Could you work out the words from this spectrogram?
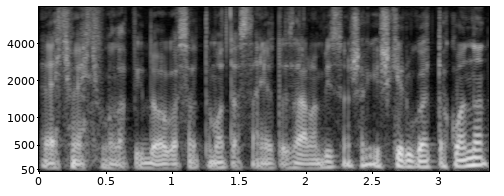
egy, egy hónapig dolgozhattam ott, aztán jött az állambiztonság, és kirugattak onnan.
